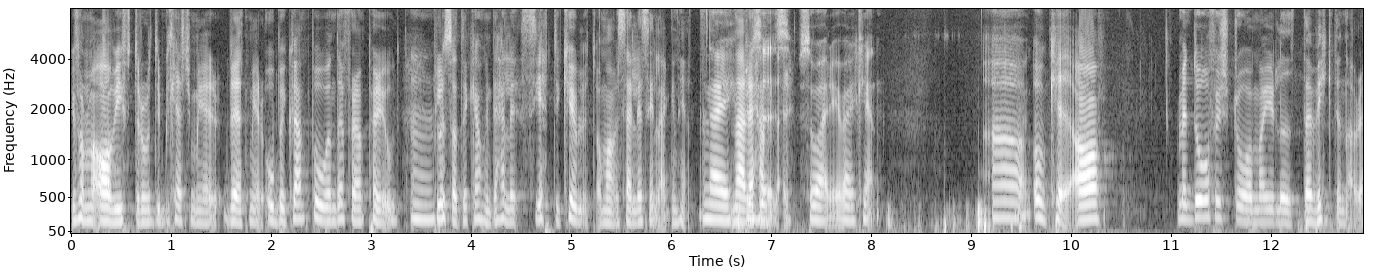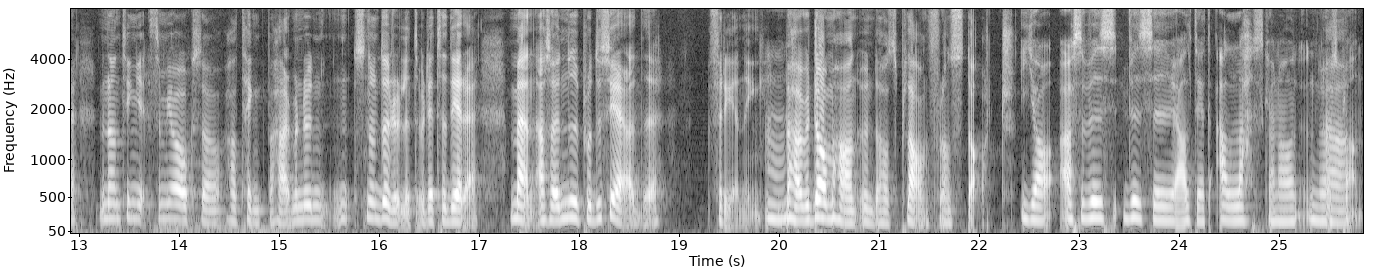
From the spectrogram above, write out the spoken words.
i form av avgifter och det blir kanske mer, blir ett mer obekvämt boende för en period. Plus att det kanske inte heller ser jättekul ut om man vill sälja sin lägenhet. Nej, när det precis. händer. Så är det ju verkligen. Ah, Okej, ja. Men då förstår man ju lite vikten av det. Men någonting som jag också har tänkt på här, men nu snuddade du lite vid det tidigare, men alltså en nyproducerad förening, Mm. behöver de ha en underhållsplan från start? Ja, alltså vi, vi säger ju alltid att alla ska ha en underhållsplan.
